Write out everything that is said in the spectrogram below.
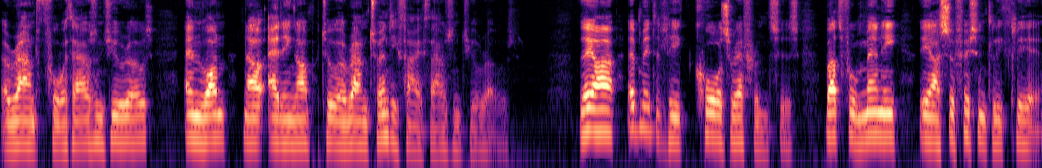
around 4000 euros and one now adding up to around 25,000 euros. They are admittedly coarse references, but for many they are sufficiently clear.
